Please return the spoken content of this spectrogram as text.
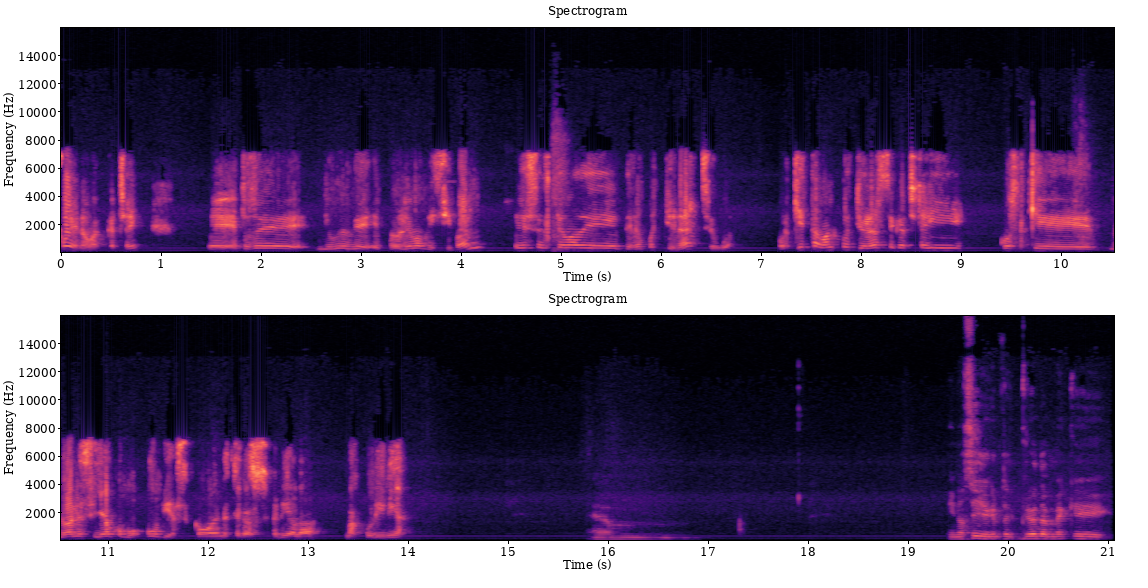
fue nomás, ¿cachai? Eh, entonces, yo creo que el problema principal es el tema de, de no cuestionarse. ¿Por qué está mal cuestionarse, cachai? Cosas que nos han enseñado como obvias, como en este caso sería la masculinidad. Em, y no sé, yo creo, también que.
